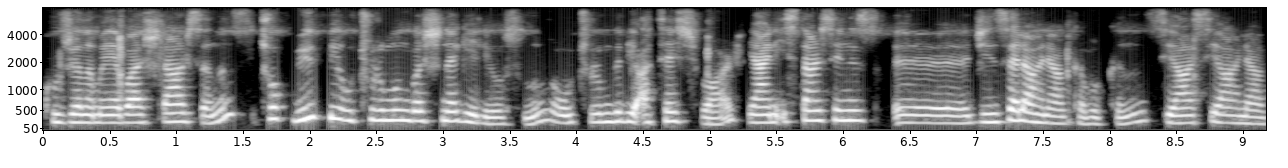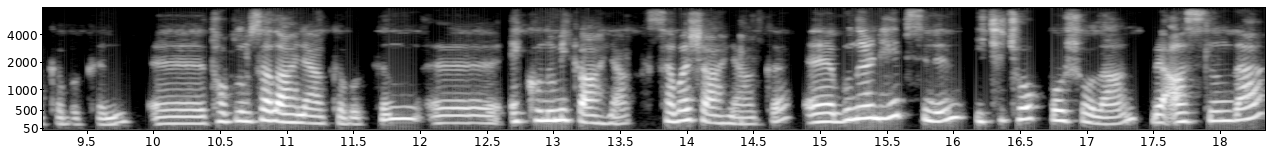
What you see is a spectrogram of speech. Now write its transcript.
kurcalamaya başlarsanız çok büyük bir uçurumun başına geliyorsunuz. O uçurumda bir ateş var. Yani isterseniz e, cinsel ahlaka bakın, siyasi ahlaka bakın, e, toplumsal ahlaka bakın, e, ekonomik ahlak, savaş ahlakı. E, bunların hepsinin içi çok boş olan ve aslında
